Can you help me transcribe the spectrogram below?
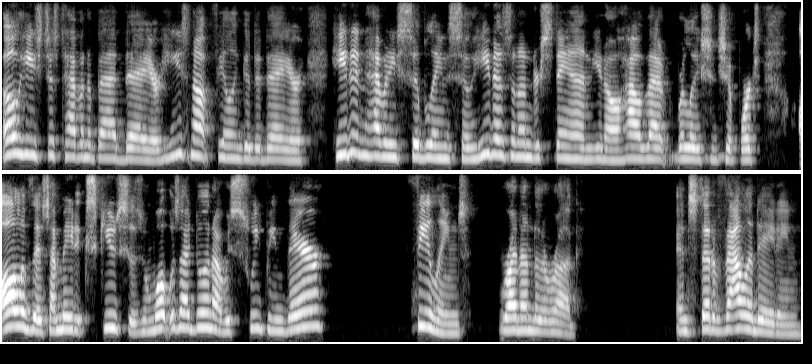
oh, he's just having a bad day, or he's not feeling good today, or he didn't have any siblings, so he doesn't understand, you know, how that relationship works. All of this, I made excuses. And what was I doing? I was sweeping their feelings right under the rug instead of validating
